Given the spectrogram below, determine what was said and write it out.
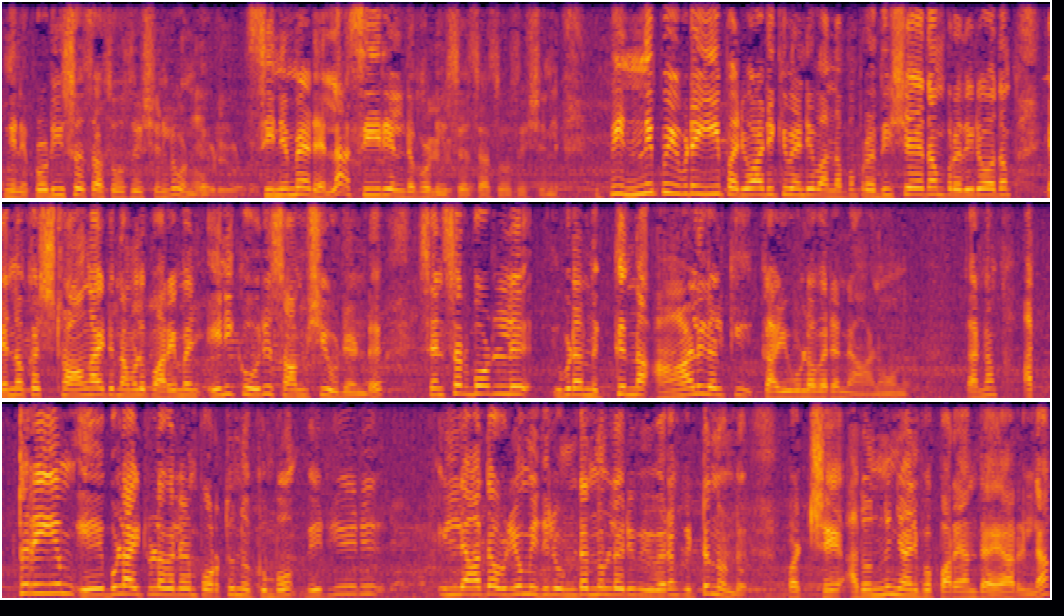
ഇങ്ങനെ പ്രൊഡ്യൂസേഴ്സ് അസോസിയേഷനിലും ഉണ്ട്. സിനിമയുടെ അല്ല സീരിയലിന്റെ പ്രൊഡ്യൂസേഴ്സ് അസോസിയേഷനിൽ ഇപ്പം ഇന്നിപ്പോൾ ഇവിടെ ഈ പരിപാടിക്ക് വേണ്ടി വന്നപ്പോൾ പ്രതിഷേധം പ്രതിരോധം എന്നൊക്കെ സ്ട്രോങ് ആയിട്ട് നമ്മൾ പറയുമ്പോൾ എനിക്ക് ഒരു സംശയം ഇവിടെ ഉണ്ട്. സെൻസർ ബോർഡിൽ ഇവിടെ നിൽക്കുന്ന ആളുകൾക്ക് കഴിവുള്ളവരനാണോ എന്ന് കാരണം അത്രയും ഏബിൾ ആയിട്ടുള്ളവരെല്ലാം പുറത്ത് നിൽക്കുമ്പോൾ വലിയൊരു ഇല്ലാത്തവരും ഇതിലുണ്ടെന്നുള്ളൊരു വിവരം കിട്ടുന്നുണ്ട്. പക്ഷേ അതൊന്നും ഞാനിപ്പോൾ പറയാൻ തയ്യാറില്ല.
